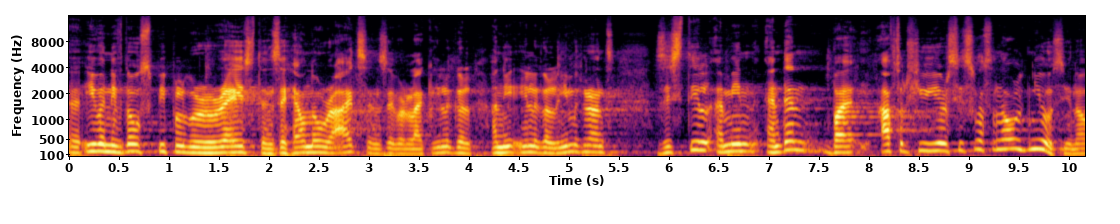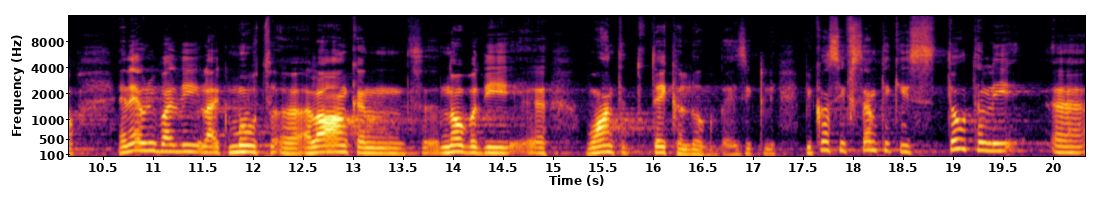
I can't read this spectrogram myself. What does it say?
uh, even if those people were erased and they have no rights and they were like illegal, illegal immigrants, they still, I mean, and then by, after a few years, this was an old news, you know, and everybody like moved uh, along and uh, nobody wanted to take a look, basically. Because if something is totally, uh,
